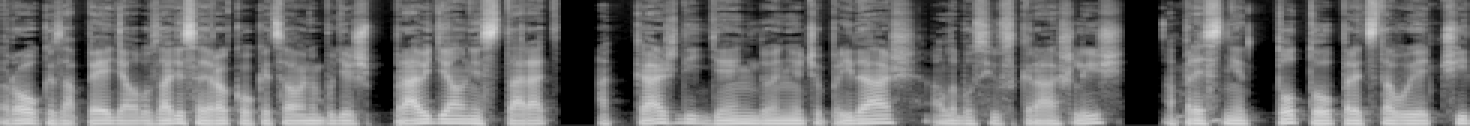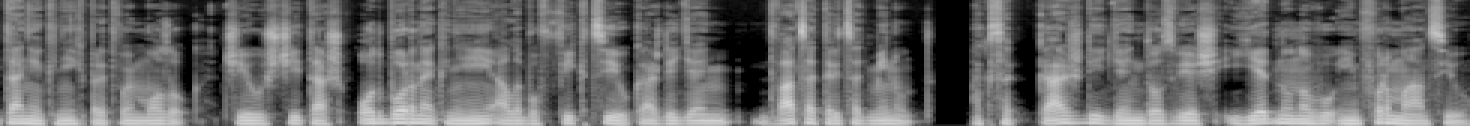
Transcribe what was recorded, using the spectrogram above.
rok, za 5 alebo za 10 rokov, keď sa o ňu budeš pravidelne starať a každý deň do niečo pridáš alebo si ju skrášliš a presne toto predstavuje čítanie kníh pre tvoj mozog. Či už čítaš odborné knihy alebo fikciu každý deň 20-30 minút. Ak sa každý deň dozvieš jednu novú informáciu,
